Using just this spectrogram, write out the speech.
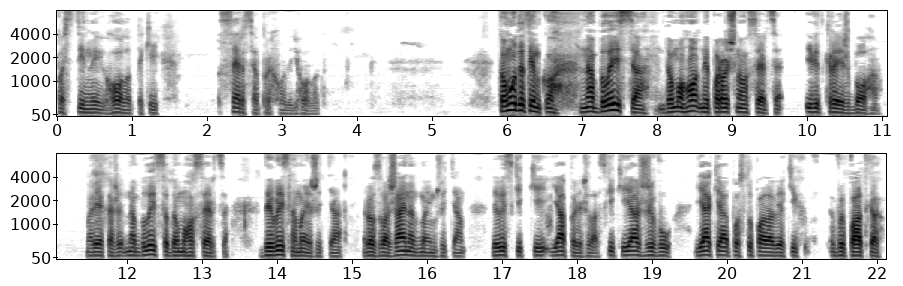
постійний голод такий, серця приходить голод. Тому, дитинко, наблизься до мого непорочного серця і відкриєш Бога. Марія каже: наблизься до мого серця, дивись на моє життя, розважай над моїм життям, дивись, скільки я пережила, скільки я живу, як я поступала в яких випадках,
